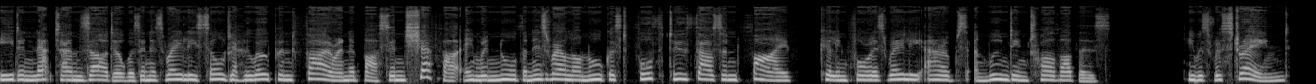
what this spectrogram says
Eden Natan-Zada was an Israeli soldier who opened fire in a bus in Shefa-Amr in northern Israel on August 4, 2005, killing four Israeli Arabs and wounding 12 others. He was restrained,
